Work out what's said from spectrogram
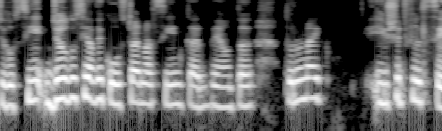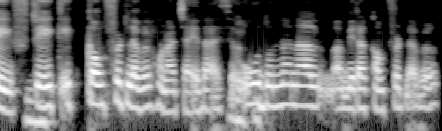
ਜਦੋਂ ਸੀ ਜਦੋਂ ਤੁਸੀਂ ਆਪਦੇ ਕੋ-ਸਟਾਰ ਨਾਲ ਸੀਨ ਕਰਦੇ ਹੋ ਤਾਂ ਤੁਹਾਨੂੰ ਨਾ ਇੱਕ ਯੂ ਸ਼ੁਡ ਫੀਲ ਸੇਫ। ਤੇ ਇੱਕ ਕੰਫਰਟ ਲੈਵਲ ਹੋਣਾ ਚਾਹੀਦਾ ਹੈ ਸੋ ਉਹ। ਦੋਨਾਂ ਨਾਲ ਮੇਰਾ ਕੰਫਰਟ ਲੈਵਲ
